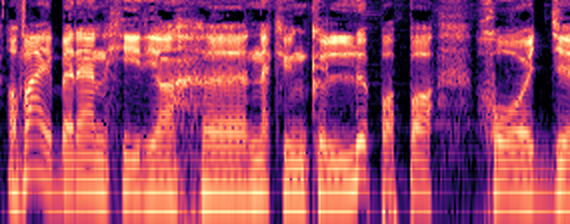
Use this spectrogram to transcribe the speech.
A Viberen hírja nekünk Löpapa, hogy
